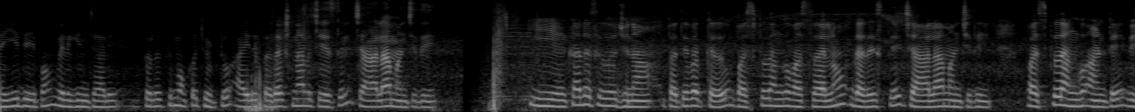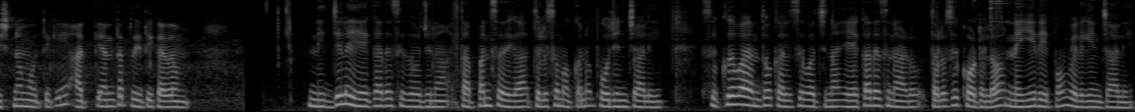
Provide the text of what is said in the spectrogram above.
నెయ్యి దీపం వెలిగించాలి. తులసి మొక్క చుట్టూ ఐదు ప్రదక్షిణాలు చేస్తే చాలా మంచిది. ఈ ఏకాదశి రోజున ప్రతి ఒక్కరూ పసుపు రంగు వస్త్రాలను ధరిస్తే చాలా మంచిది. పసుపు రంగు అంటే విష్ణుమూర్తికి అత్యంత ప్రీతికరం. నిజ్జల ఏకాదశి రోజున తప్పనిసరిగా తులసి మొక్కను పూజించాలి. శుక్రవారంతో కలిసి వచ్చిన ఏకాదశి నాడు తులసి కోటలో నెయ్యి దీపం వెలిగించాలి.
